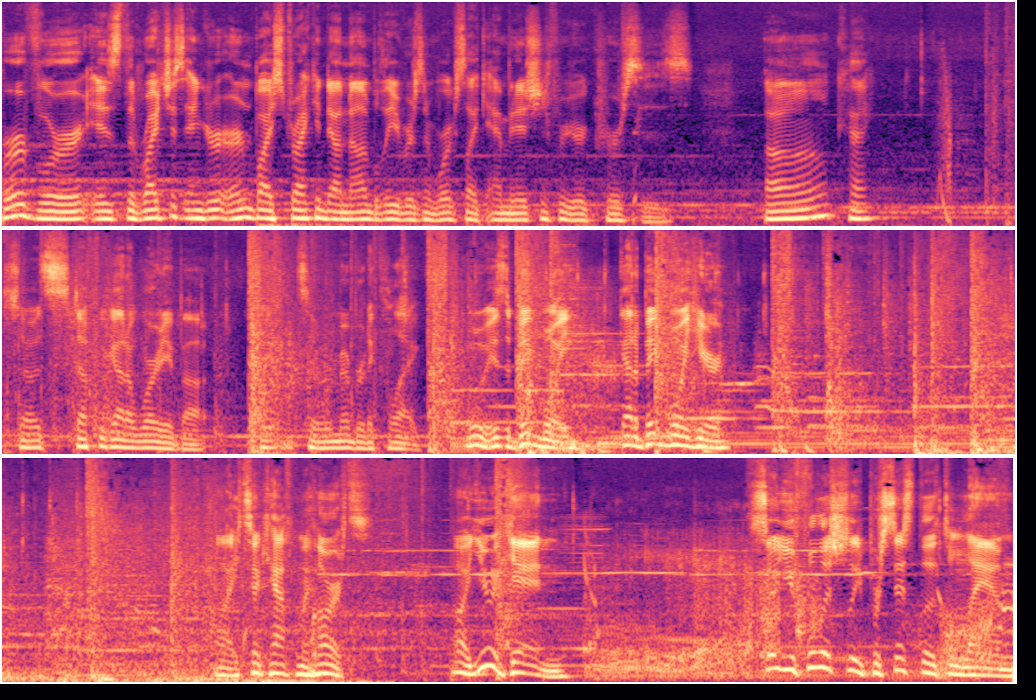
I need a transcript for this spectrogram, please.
Fervor is the righteous anger earned by striking down non-believers and works like ammunition for your curses. Okay. So it's stuff we gotta worry about to, to remember to collect. Ooh, he's a big boy. Got a big boy here. Oh, he took half my heart. Oh, you again. So you foolishly persist, little lamb.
